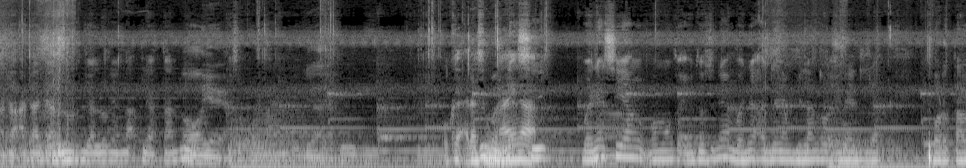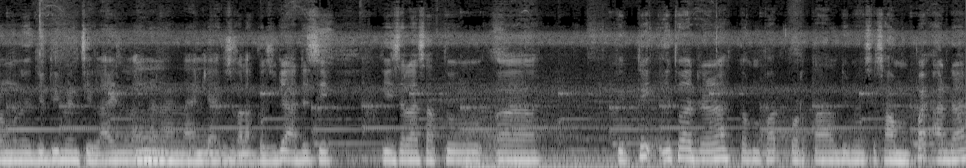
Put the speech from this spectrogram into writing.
Ada ada jalur jalur yang nggak kelihatan tuh Oh, iya, iya. ke sekolah. Iya oke ada Tapi sungai banyak nggak? sih banyak sih yang ngomong kayak gitu. Sebenarnya banyak ada yang bilang kalau ini adalah portal menuju dimensi lain lah dan lain-lain kayak di sekolahku juga ada sih di salah satu eh, titik itu adalah tempat portal dimensi. Sampai ada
